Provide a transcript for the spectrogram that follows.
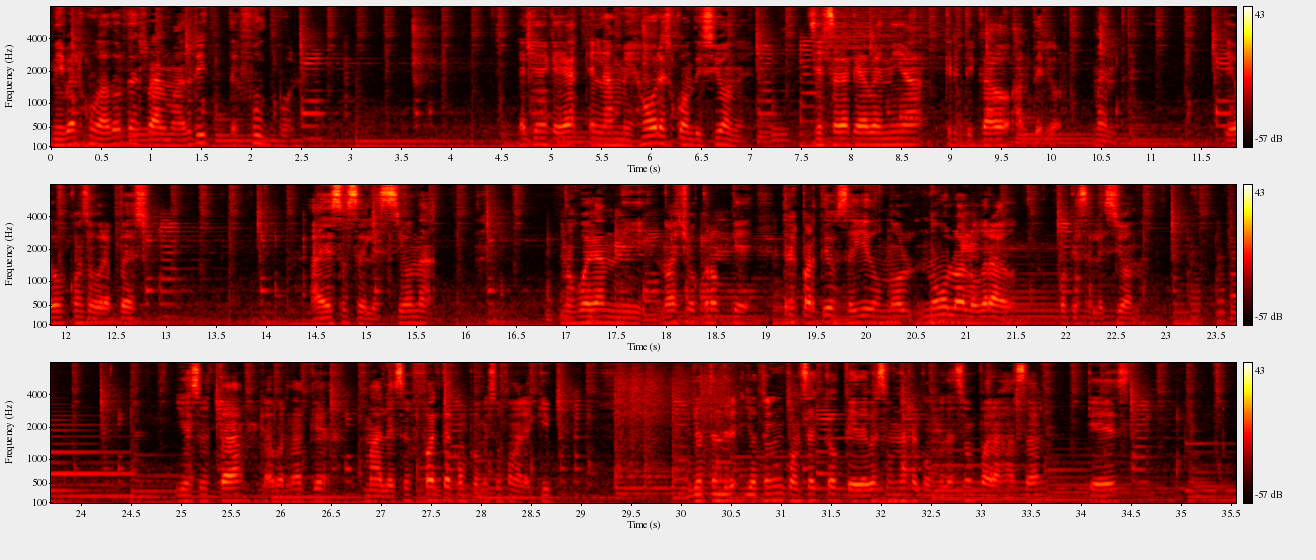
nivel jugador del Real Madrid de fútbol él tiene que llegar en las mejores condiciones. Si él sabe que ya venía criticado anteriormente. Llegó con sobrepeso. A eso se lesiona. No juega ni. No ha hecho creo que tres partidos seguidos. No, no lo ha logrado. Porque se lesiona. Y eso está, la verdad que mal. Eso es falta de compromiso con el equipo. Yo, tendré, yo tengo un concepto que debe ser una recomendación para Hazard que es,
